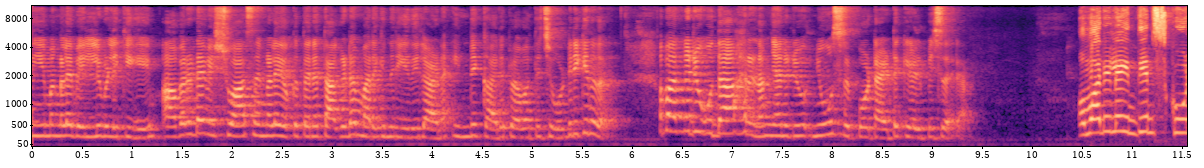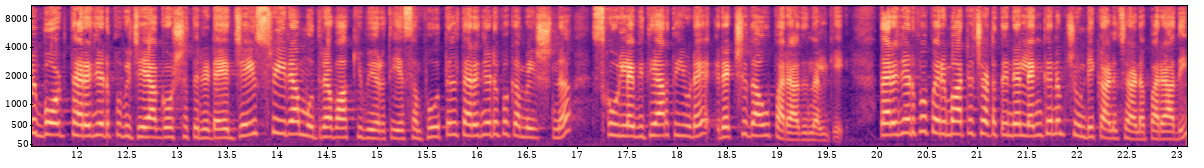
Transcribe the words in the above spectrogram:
നിയമങ്ങളെ വെല്ലുവിളിക്കുകയും അവരുടെ വിശ്വാസങ്ങളെയൊക്കെ തന്നെ തകിടം മറിക്കുന്ന രീതിയിലാണ് ഇന്ത്യക്കാർ പ്രവർത്തിച്ചുകൊണ്ടിരിക്കുന്നത്. അപ്പോൾ അതിനൊരു ഉദാഹരണം ഞാനൊരു ന്യൂസ് റിപ്പോർട്ടായിട്ട് കേൾപ്പിച്ചു തരാം. ഒമാനിലെ ഇന്ത്യൻ സ്കൂൾ ബോർഡ് തെരഞ്ഞെടുപ്പ് വിജയാഘോഷത്തിനിടെ ജയ് ശ്രീരാം മുദ്രാവാക്യം മുദ്രാവാക്യമുയർത്തിയ സംഭവത്തിൽ തെരഞ്ഞെടുപ്പ് കമ്മീഷന് സ്കൂളിലെ വിദ്യാർത്ഥിയുടെ രക്ഷിതാവ് പരാതി നൽകി. തെരഞ്ഞെടുപ്പ് പെരുമാറ്റച്ചട്ടത്തിന്റെ ലംഘനം ചൂണ്ടിക്കാണിച്ചാണ് പരാതി.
